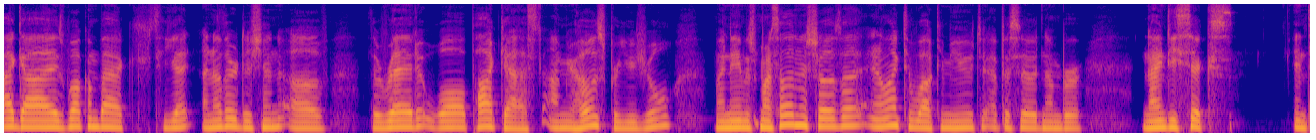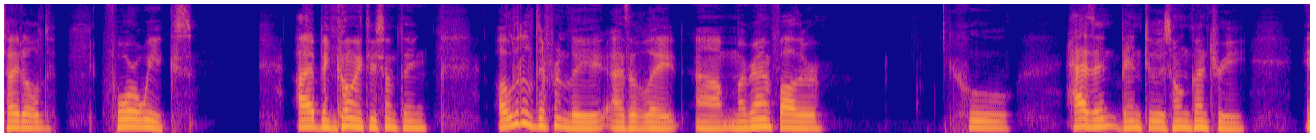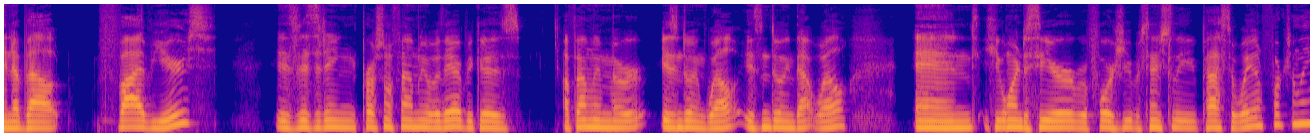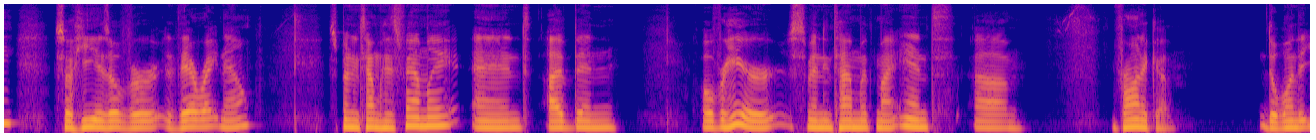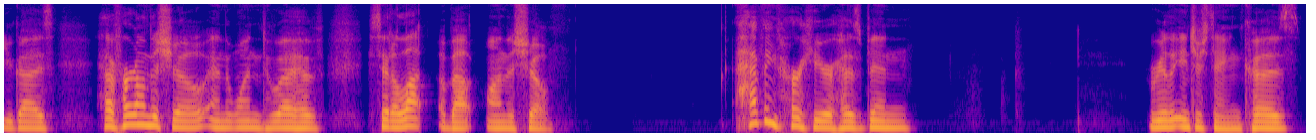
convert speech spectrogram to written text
Hi, guys. Welcome back to yet another edition of the Redwall Podcast. I'm your host, per usual. My name is Marcelo Nestroza, and I'd like to welcome you to episode number 96, entitled Four Weeks. I've been going through something a little differently as of late. Um, my grandfather, who hasn't been to his home country in about five years, is visiting personal family over there because a family member isn't doing well, isn't doing that well. And he wanted to see her before she potentially passed away, unfortunately. So he is over there right now, spending time with his family. And I've been over here spending time with my aunt, um, Veronica, the one that you guys have heard on the show and the one who I have said a lot about on the show. Having her here has been really interesting because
